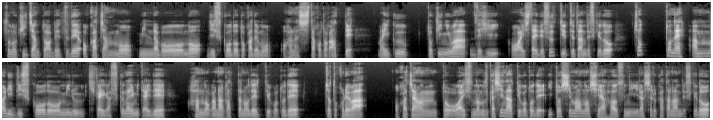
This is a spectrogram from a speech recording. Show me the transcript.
そのキーちゃんとは別で、岡ちゃんもみんラボの Discord とかでもお話ししたことがあって、まあ、行く時にはぜひお会いしたいですって言ってたんですけど、ちょっとね、あんまり Discord を見る機会が少ないみたいで、反応がなかったのでっていうことで、ちょっとこれは、岡ちゃんとお会いするのは難しいなっていうことで、糸島のシェアハウスにいらっしゃる方なんですけど、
